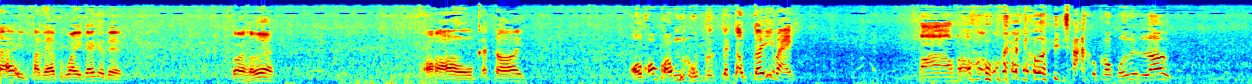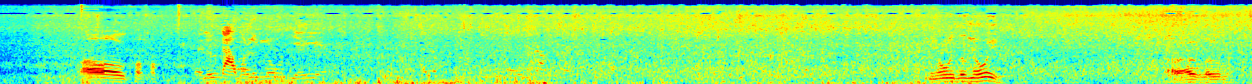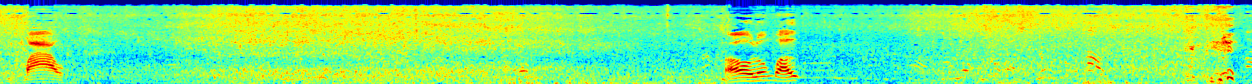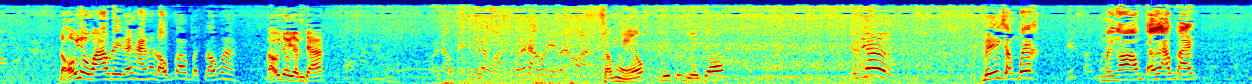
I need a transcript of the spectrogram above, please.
Đấy, thành ra tôi quay cái cái này coi thử à ồ cái trời ồ có con cái, cái chục ký mày Bào ồ cái trời sao con bự lớn ồ lương đầu mà lương nuôi vậy? Nuôi luôn nuôi. Ờ luôn bao ồ luôn bự. Đổ vô bao đi để hai nó lộn có bịch lộn á đổ vô đâu mà không hiểu. Biết tiếng việt chưa Hiểu chứ. Biết không biết. Mày ngon ông tự ông đây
